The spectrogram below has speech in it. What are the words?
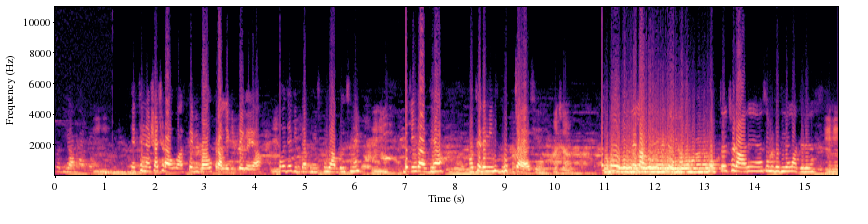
ਵਧੀਆ। ਇੱਥੇ ਨਸ਼ਾ ਛਡਾਓ ਵਾਸਤੇ ਵੀ ਬਹੁਤ ਉਪਰਾਲੇ ਕੀਤੇ ਗਏ ਆ। ਬਹੁਤ ਵਧੀਆ ਕੀਤਾ ਪੁਲਿਸ ਪੰਜਾਬ ਪੁਲਿਸ ਨੇ। ਬਚਿੰਗ ਕਰਦੇ ਆ। ਉੱਥੇ ਦੇ ਮੀਨਸ ਗਰੁੱਪ ਚ ਆਇਆ ਸੀ। ਅੱਛਾ। ਮੁਕਤ ਛਡਾ ਰਹੇ ਆ ਸਾਨੂੰ ਵਧੀਆ ਲੱਗ ਰਿਹਾ। ਹੂੰ ਹੂੰ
